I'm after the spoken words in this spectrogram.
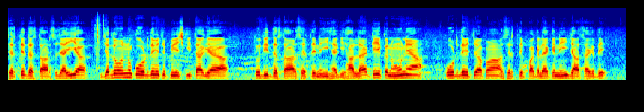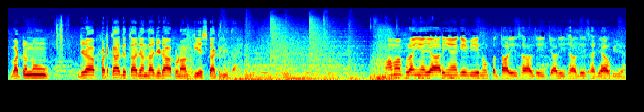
ਸਿਰ ਤੇ ਦਸਤਾਰ ਸਜਾਈ ਆ। ਜਦੋਂ ਉਹਨੂੰ ਕੋਰਟ ਦੇ ਵਿੱਚ ਪੇਸ਼ ਕੀਤਾ ਗਿਆ ਆ, ਤੇ ਉਹਦੀ ਦਸਤਾਰ ਸਿਰ ਤੇ ਨਹੀਂ ਹੈਗੀ। ਹਾਲਾਂਕਿ ਇਹ ਕਾਨੂੰਨ ਆ, ਕੋਰਟ ਦੇ ਵਿੱਚ ਆਪਾਂ ਸਿਰ ਤੇ ਪੱਗ ਲੈ ਕੇ ਨਹੀਂ ਜਾ ਸਕਦੇ ਬਟ ਉਹਨੂੰ ਜਿਹੜਾ ਪਟਕਾ ਦਿੱਤਾ ਜਾਂਦਾ, ਜਿਹੜਾ ਆਪਣਾ ਕੇਸ ਢੱਕ ਲੈਂਦਾ। ਮਾਵਾਂ ਫਲਾਈਆਂ ਜਾ ਰਹੀਆਂ ਕਿ ਵੀਰ ਨੂੰ 45 ਸਾਲ ਦੀ 40 ਸਾਲ ਦੀ ਸਜ਼ਾ ਹੋ ਗਈ ਆ।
